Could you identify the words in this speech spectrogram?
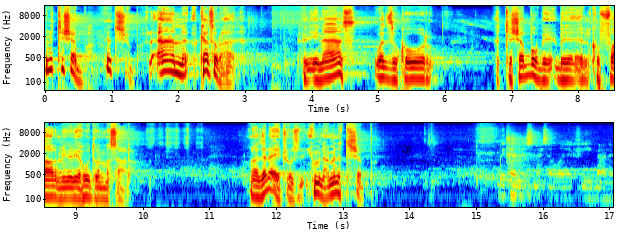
من التشبه من التشبه. الآن كثر هذا في الإناث والذكور التشبه بالكفار من اليهود والنصارى. وهذا لا يجوز يمنع من التشبه. إذا كان الاسم أحسن الله إليك فيه معنى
